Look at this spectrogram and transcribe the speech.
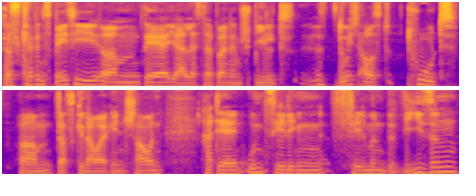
Dass Kevin Spacey, ähm, der ja Lester Burnham spielt, durchaus tut, ähm, das genauer hinschauen, hat er in unzähligen Filmen bewiesen.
